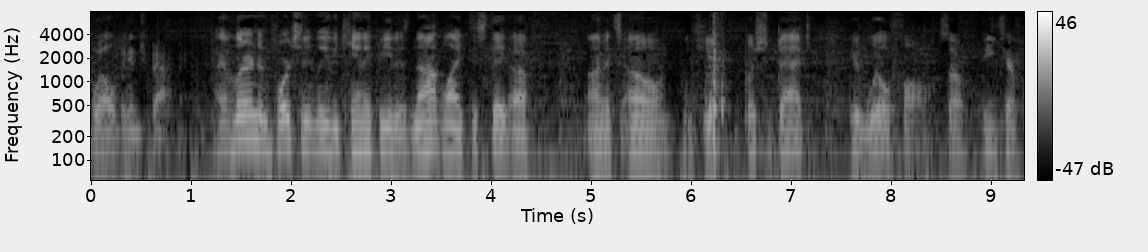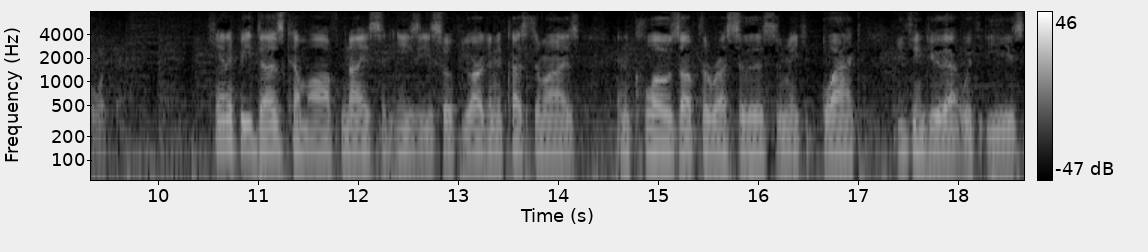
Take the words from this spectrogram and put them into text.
12-inch Batman. I've learned, unfortunately, the canopy does not like to stay up on its own. If you push it back, it will fall. So be careful with that. Canopy does come off nice and easy, so if you are going to customize and close up the rest of this and make it black, you can do that with ease.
